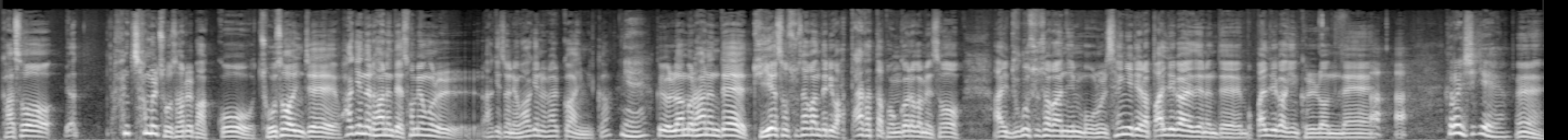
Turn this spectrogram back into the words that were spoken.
가서 몇 한참을 조사를 받고 조서 이제 확인을 하는데 서명을 하기 전에 확인을 할 거 아닙니까? 예. 그 열람을 하는데 뒤에서 수사관들이 왔다 갔다 번갈아 가면서 아니 누구 수사관님 뭐 오늘 생일이라 빨리 가야 되는데 뭐 빨리 가긴 글렀네. 그런 식이에요. 예.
